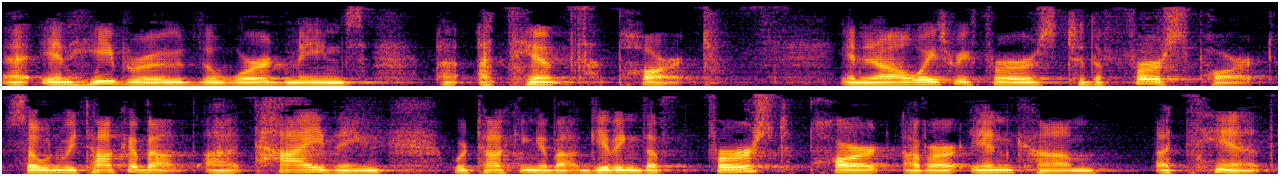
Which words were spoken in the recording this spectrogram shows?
Uh, in Hebrew, the word means uh, a tenth part. And it always refers to the first part. So when we talk about uh, tithing, we're talking about giving the first part of our income, a tenth,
